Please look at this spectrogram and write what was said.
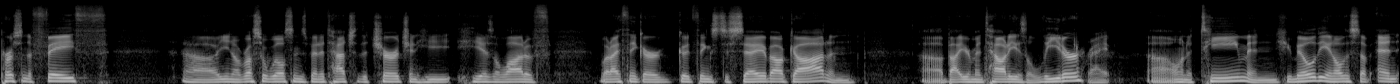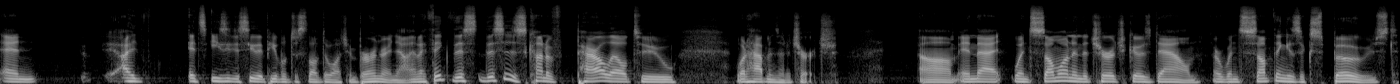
person of faith. Uh, you know, Russell Wilson's been attached to the church, and he he has a lot of what I think are good things to say about God and uh, about your mentality as a leader Right. uh, on a team and humility and all this stuff. And and I, it's easy to see that people just love to watch him burn right now. And I think this this is kind of parallel to what happens in a church. Um, in that when someone in the church goes down or when something is exposed,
